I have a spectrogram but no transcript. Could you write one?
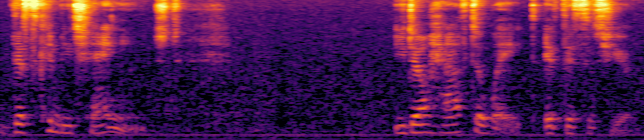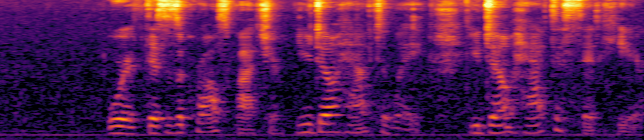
this can be changed. You don't have to wait if this is you or if this is a cross watcher, you don't have to wait. You don't have to sit here.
